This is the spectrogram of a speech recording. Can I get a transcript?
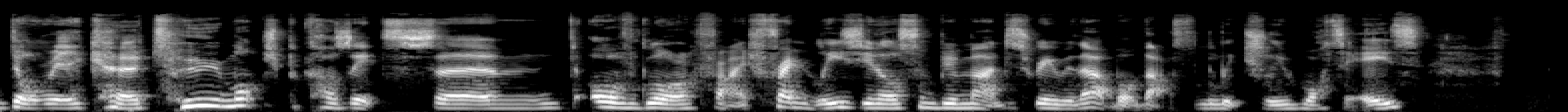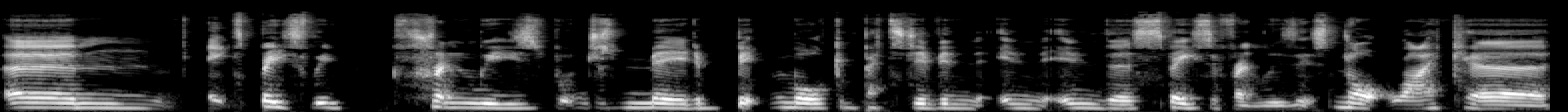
don't really care too much because it's um, overglorified friendlies. You know, some people might disagree with that, but that's literally what it is. Um, it's basically friendlies, but just made a bit more competitive in in in the space of friendlies. It's not like a,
